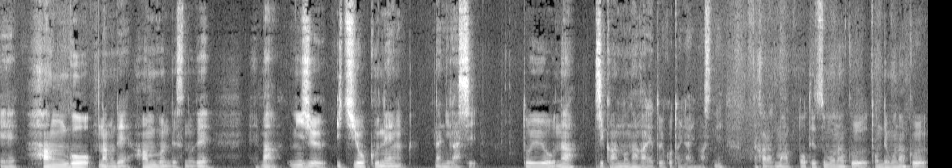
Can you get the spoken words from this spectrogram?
えー、半号なので半分ですのでまあ21億年何がしというような時間の流れということになりますね。だからまあとてつもなくとんでもなく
